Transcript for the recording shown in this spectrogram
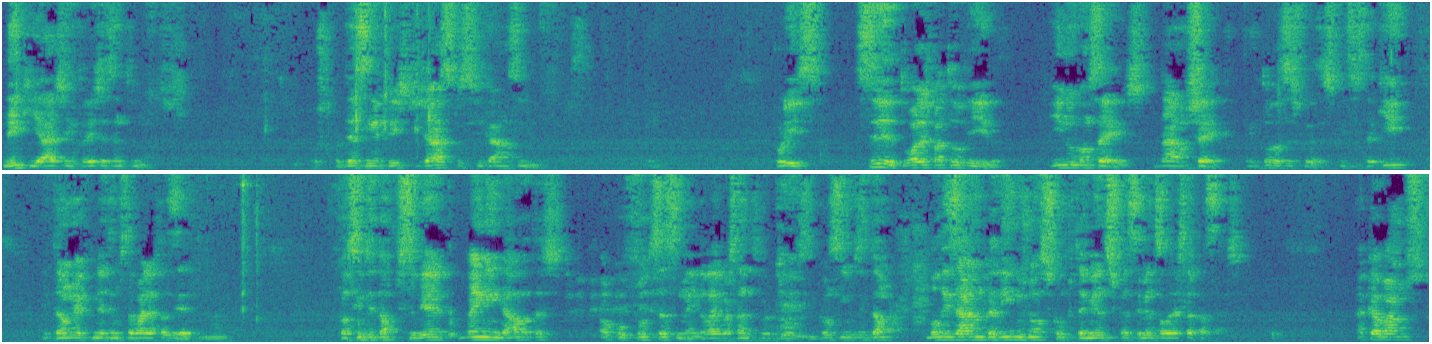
nem que haja invejas entre nós. Os que pertencem a Cristo já se crucificaram a si mesmos. Por isso, se tu olhas para a tua vida e não consegues dar um cheque em todas as coisas que existem aqui, então é que ainda temos trabalho a fazer. Não é? Conseguimos então perceber, bem em Gálatas, ao que o fruto se assemelha, ele é bastante vergonhoso. E conseguimos então balizar um bocadinho os nossos comportamentos, os pensamentos ao desta passagem. Acabamos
